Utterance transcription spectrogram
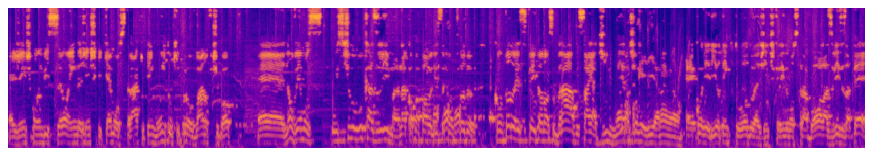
é gente com ambição ainda, gente que quer mostrar que tem muito o que provar no futebol. É, não vemos o estilo Lucas Lima na Copa Paulista com todo, com todo respeito ao nosso bravo, saiadinho. É uma correria, né, meu? É correria o tempo todo, a gente querendo mostrar a bola, às vezes até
